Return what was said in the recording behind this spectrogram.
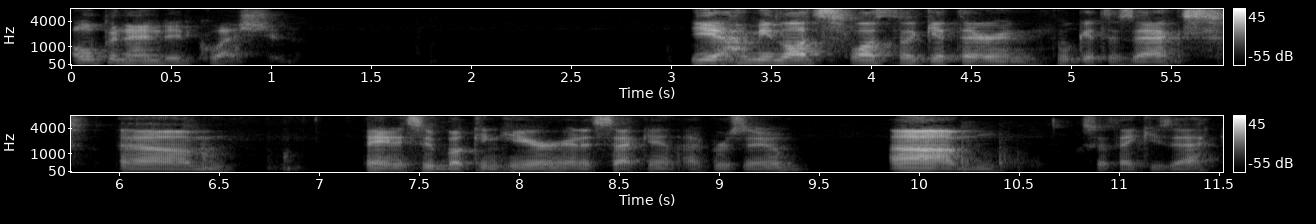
Open ended question. Yeah, I mean, lots lots to get there, and we'll get to Zach's um, fantasy booking here in a second, I presume. Um, so thank you, Zach.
